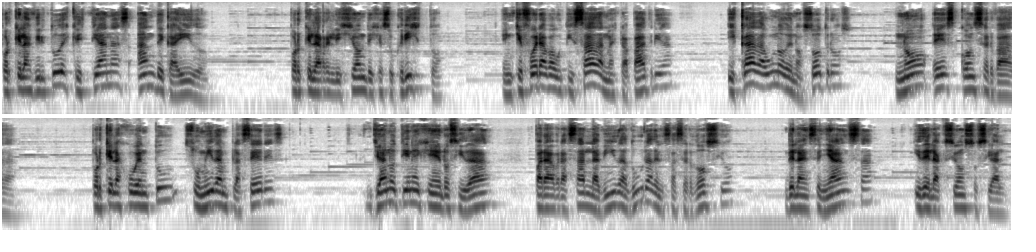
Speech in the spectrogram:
porque las virtudes cristianas han decaído, porque la religión de Jesucristo, en que fuera bautizada nuestra patria, y cada uno de nosotros, no es conservada, porque la juventud sumida en placeres ya no tiene generosidad para abrazar la vida dura del sacerdocio, de la enseñanza y de la acción social.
